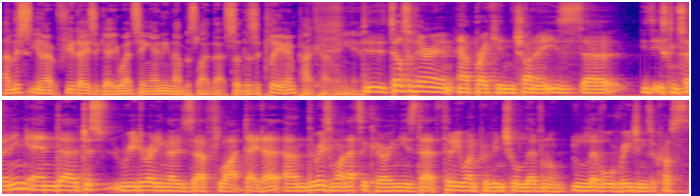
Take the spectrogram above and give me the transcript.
and this, you know, a few days ago, you weren't seeing any numbers like that. So there's a clear impact happening here. The Delta variant outbreak in China is, uh, is, is, concerning. And uh, just reiterating those uh, flight data, um, the reason why that's occurring is that 31 provincial level, level regions across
